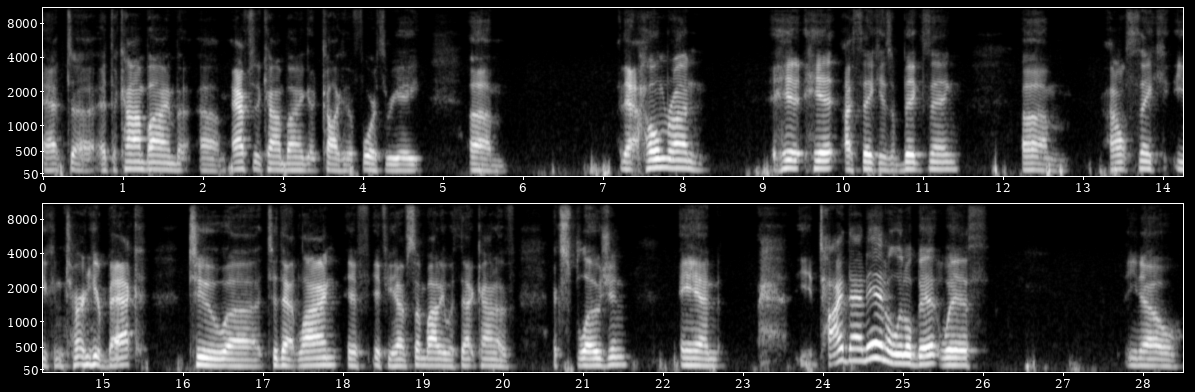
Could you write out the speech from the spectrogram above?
at uh, at the combine, but um, after the combine, got clocked at a four three eight. Um, that home run hit hit I think is a big thing. Um, I don't think you can turn your back to uh, to that line if if you have somebody with that kind of explosion, and you tied that in a little bit with you know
